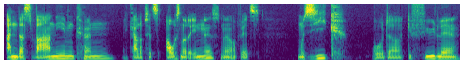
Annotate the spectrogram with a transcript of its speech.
anders wahrnehmen können, egal ob es jetzt außen oder innen ist, ne, ob wir jetzt Musik oder Gefühle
